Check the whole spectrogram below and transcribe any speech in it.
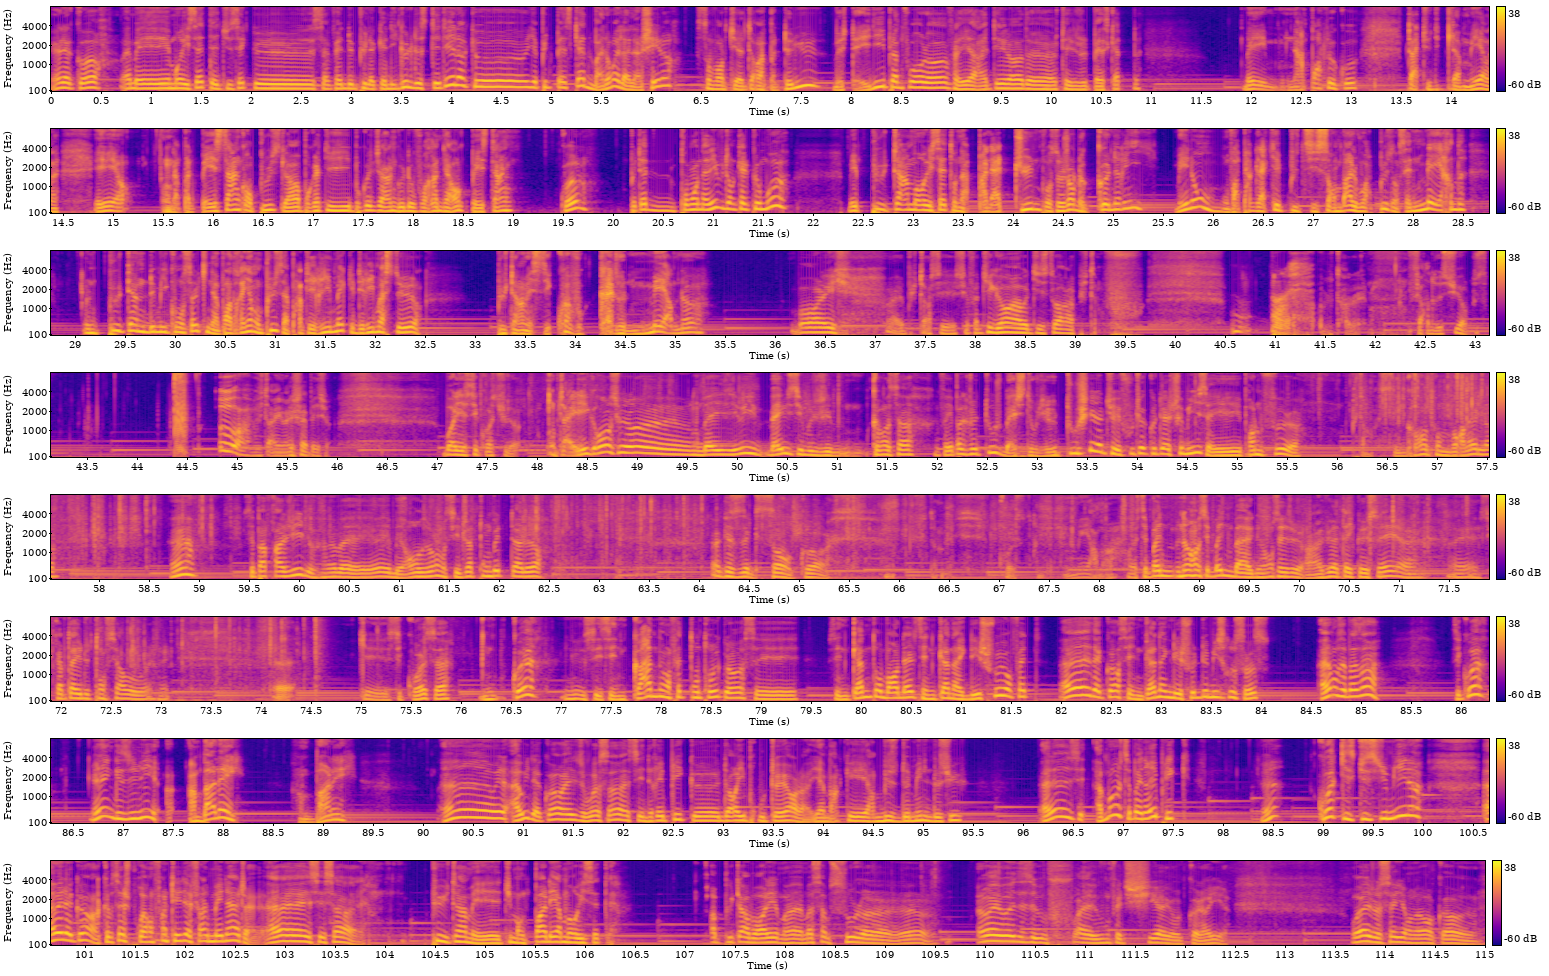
Ah, d'accord. Ouais, mais Morissette, tu sais que ça fait depuis la canicule de cet été, là, qu'il n'y a plus de PS4 Bah non, elle a lâché, là. Son ventilateur a pas de tenue. Mais je t'avais dit plein de fois, là. Fallait arrêter, là, d'acheter des jeux de PS4. là. Mais n'importe quoi. Putain, tu dis que la merde. Et euh, on n'a pas de PS5 en plus, là. Pourquoi tu pourquoi j'ai un God of War Ragnarok PS5 Quoi? Peut-être pour mon anniv dans quelques mois Mais putain, Morissette, on n'a pas la thune pour ce genre de conneries. Mais non, on va pas claquer plus de 600 balles, voire plus, dans cette merde. Une putain de demi-console qui n'apporte rien en plus à part des remakes et des remasters. Putain, mais c'est quoi vos cadeaux de merde, là? Bon, allez. Ouais, putain, c'est fatigant, hein, votre histoire, là, putain. Oh, putain, faire dessus, en plus. Oh, putain, il va échapper, celui-là. Bon, allez, c'est quoi, celui-là? Putain, il est grand, celui-là euh, Bah oui, bah oui, c'est... Comment ça? Il fallait pas que je le touche? Bah, j'étais obligé de le toucher, là, tu es foutu à côté de la chemise, ça allait prendre feu, là. Putain, c'est grand, ton bordel, là. Hein? C'est pas fragile? Ah bah, bah, heureusement, c'est déjà tombé tout à l'heure. Ah, qu'est-ce que c'est que ça, encore? Putain, mais quoi ce truc de Merde. hein? Ouais, c'est pas une... Non, c'est pas une bague, non, c'est sûr. hein, Vu la taille que c'est, euh, c'est comme taille de ton cerveau, ouais. Euh, c'est quoi, ça? Quoi C'est une canne, en fait, ton truc, là C'est... Une canne, ton bordel C'est une canne avec des cheveux, en fait Ah ouais, d'accord, c'est une canne avec des cheveux de Miss Roussos. Ah non, c'est pas ça C'est quoi Hein, Un un balai Un balai ah oui, ah oui d'accord, ouais, je vois ça. C'est une réplique euh, d'Henri Prouter, là. Il y a marqué Airbus 2000 dessus. Ah, ah bon, c'est pas une réplique Hein Quoi Qu'est-ce que tu me dis, là? Ah ouais, d'accord. Comme ça, je pourrais enfin t'aider à faire le ménage. Ah ouais, c'est ça. Putain, mais tu manques pas d'air, Morissette. Ah putain, bon allez, moi, ça me saoule. là, là. Ah ouais, ouais, vous me faites chier avec vos conneries. là. Ouais, je sais, il y en a encore. euh.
